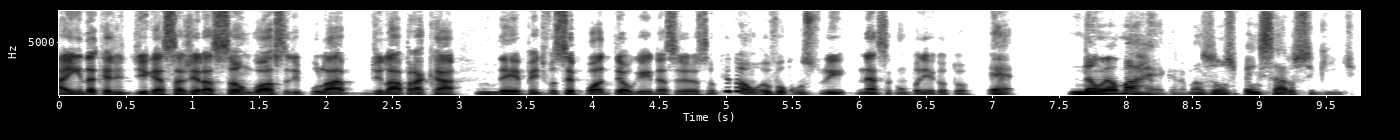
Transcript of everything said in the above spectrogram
Ainda que a gente diga, essa geração gosta de pular de lá para cá. Hum. De repente você pode ter alguém dessa geração que não, eu vou construir nessa companhia que eu tô. Não é uma regra, mas vamos pensar o seguinte:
